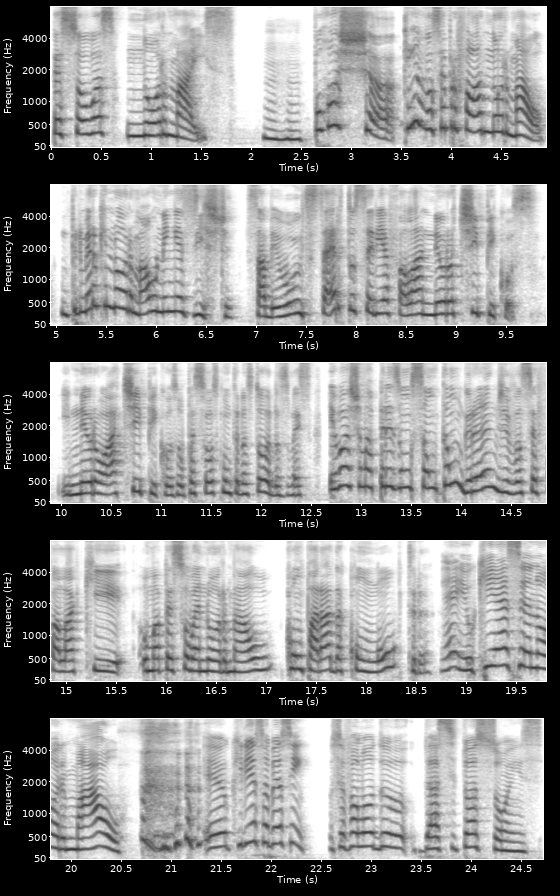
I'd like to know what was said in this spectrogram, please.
pessoas normais. Uhum. Poxa, quem é você para falar normal? Primeiro que normal nem existe, sabe? O certo seria falar neurotípicos e neuroatípicos ou pessoas com transtornos, mas eu acho uma presunção tão grande você falar que uma pessoa é normal comparada com outra. É, e o que é ser normal? eu queria saber assim, você falou do, das situações.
